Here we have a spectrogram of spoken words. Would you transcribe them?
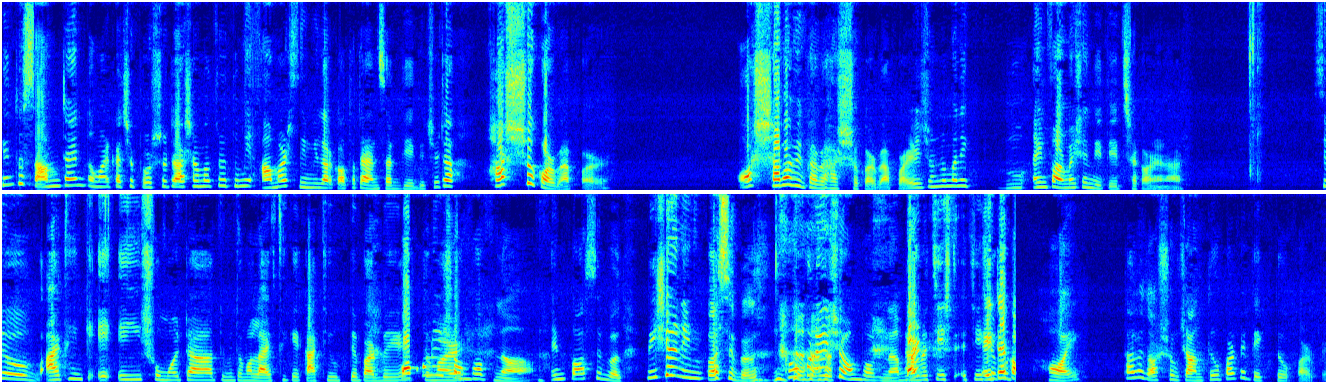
কিন্তু সামটাইম তোমার কাছে প্রশ্নটা আসা মাত্র তুমি আমার সিমিলার কথাটা অ্যান্সার দিয়ে দিচ্ছ। এটা হাস্যকর ব্যাপার। অস্বাভাবিকভাবে হাস্যকর ব্যাপার। এই জন্য মানে ইনফরমেশন দিতে ইচ্ছা করে না আর। সো আই থিংক এই সময়টা তুমি তোমার লাইফ থেকে কাটিয়ে উঠতে পারবে। তোমার সম্ভব না। ইম্পসিবল মিশন ইম্পসিবল কখনোই সম্ভব না। আমরা চেষ্টা এটা হয়। তাহলে দর্শক জানতেও পারবে দেখতেও পারবে।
